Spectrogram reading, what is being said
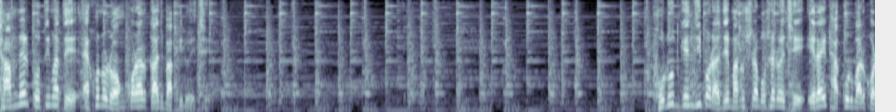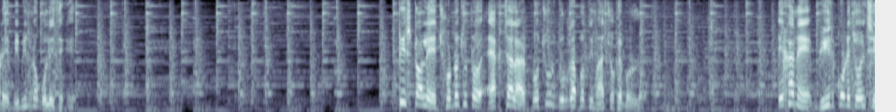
সামনের প্রতিমাতে এখনও রং করার কাজ বাকি রয়েছে। হলুদ গেঞ্জি পরা যে মানুষরা বসে রয়েছে, এরাই ঠাকুর বার করে বিভিন্ন গলি থেকে। একটি স্টলে ছোট ছোট একচালার প্রচুর দুর্গা প্রতিমা চোখে পড়ল। এখানে ভিড় করে চলছে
